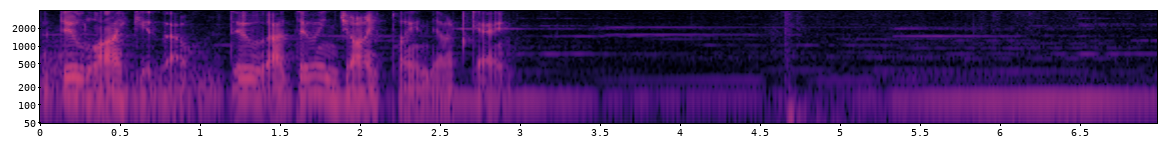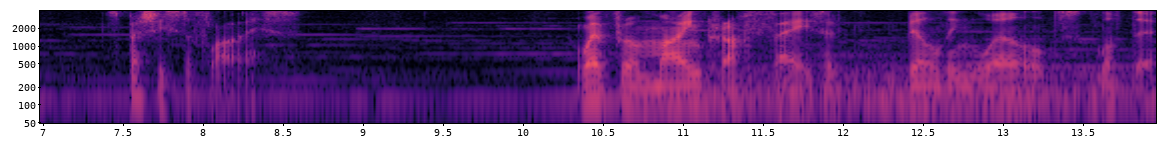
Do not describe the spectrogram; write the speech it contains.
I do like it though. I do I do enjoy playing the odd game. Especially stuff like this. Went through a Minecraft phase of building worlds. Loved it.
